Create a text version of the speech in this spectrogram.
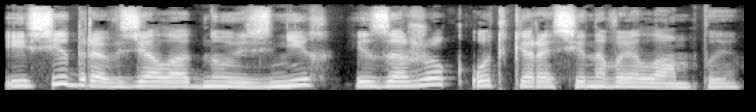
Исидро взял одну из них и зажег от керосиновой лампы.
